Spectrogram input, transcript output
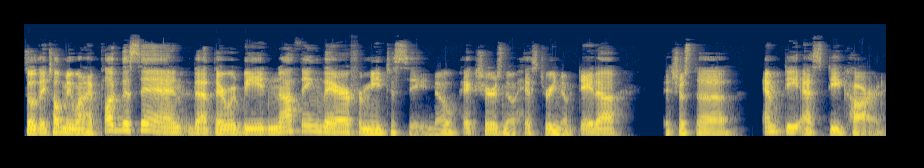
So they told me when I plug this in that there would be nothing there for me to see. No pictures, no history, no data. It's just a empty SD card.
